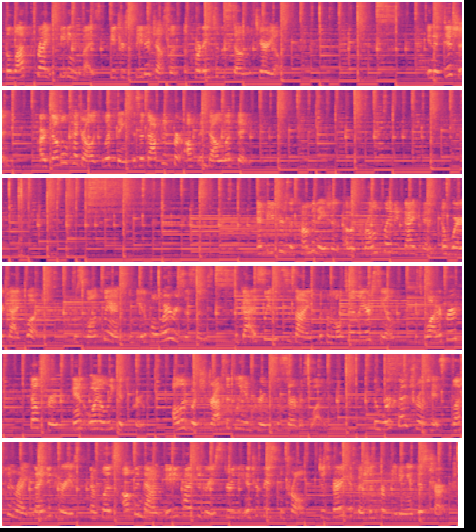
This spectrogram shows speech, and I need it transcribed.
The left-right feeding device features speed adjustment according to the stone material. In addition, our double hydraulic lifting is adopted for up and down lifting, It features a combination of a chrome-plated guide pin and wear guide bush. With small clearance and beautiful wear resistance, the guide sleeve is designed with a multi-layer seal, is waterproof, dustproof, and oil leakage proof, all of which drastically improves the service life. The workbench rotates left and right 90 degrees and flips up and down 85 degrees through the interface control, which is very efficient for feeding and discharge.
